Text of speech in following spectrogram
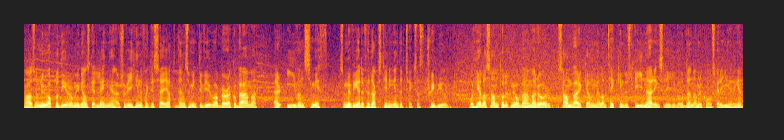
Ja, alltså nu applåderar de ju ganska länge här, så vi hinner faktiskt säga att den som intervjuar Barack Obama är Evan Smith som är VD för dagstidningen The Texas Tribune. Och hela samtalet med Obama rör samverkan mellan techindustri, näringsliv och den amerikanska regeringen.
